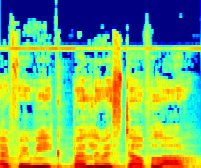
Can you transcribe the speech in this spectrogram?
Every week by Luis Del Villar.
